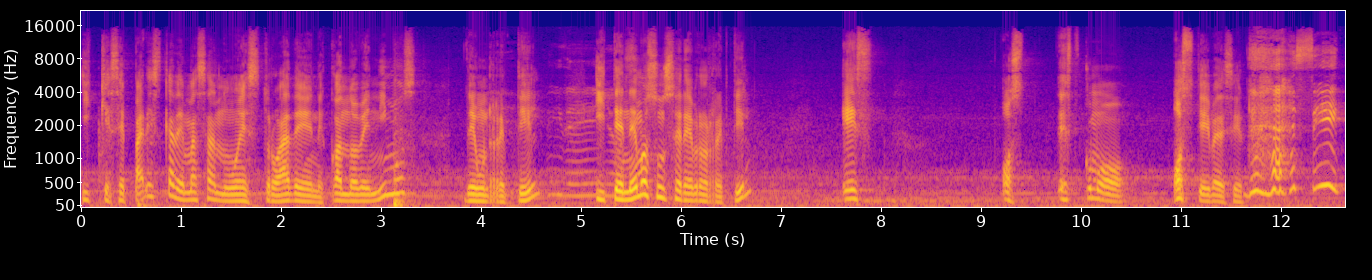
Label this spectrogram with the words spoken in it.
Y que se parezca además a nuestro ADN. Cuando venimos de un reptil Y tenemos un cerebro reptil, es, es como hostia, iba a decir. sí,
